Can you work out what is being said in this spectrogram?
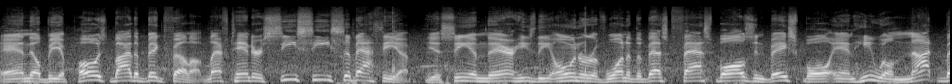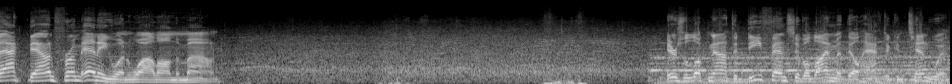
And they'll be opposed by the big fella, left-hander CC Sabathia. You see him there. He's the owner of one of the best fastballs in baseball, and he will not back down from anyone while on the mound. Here's a look now at the defensive alignment they'll have to contend with.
